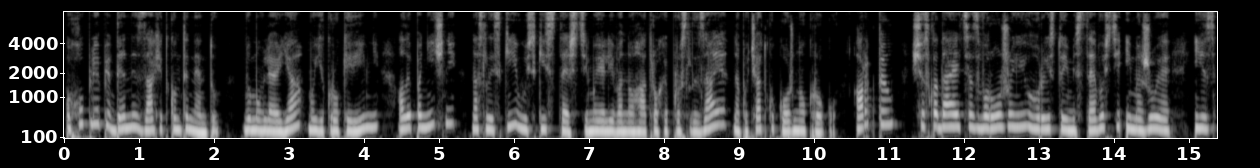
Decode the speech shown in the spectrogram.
охоплює південний захід континенту. Вимовляю я, мої кроки рівні, але панічні на слизькій вузькій стежці моя ліва нога трохи прослизає на початку кожного кроку. Арктил, що складається з ворожої гористої місцевості і межує із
